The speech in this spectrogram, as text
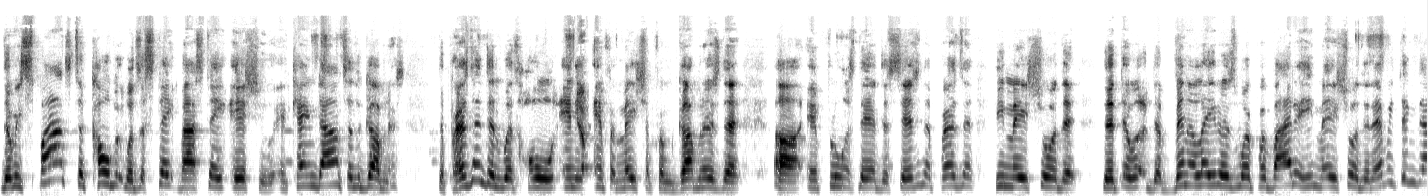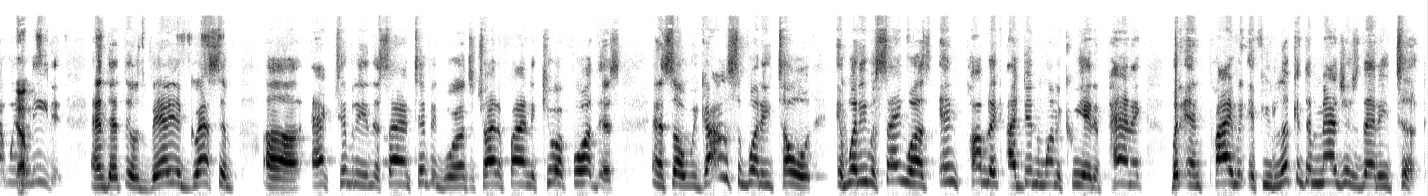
the response to COVID was a state by state issue. It came down to the governors. The president didn't withhold any information from governors that uh, influenced their decision. The president he made sure that that the, the ventilators were provided. He made sure that everything that we yep. needed, and that there was very aggressive uh, activity in the scientific world to try to find a cure for this. And so, regardless of what he told, and what he was saying was, in public, I didn't want to create a panic, but in private, if you look at the measures that he took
